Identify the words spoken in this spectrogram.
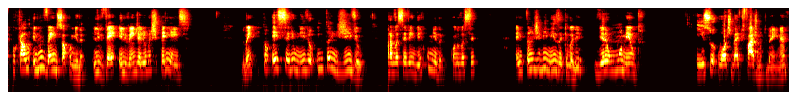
Porque ele não vende só comida. Ele, ele vende ali uma experiência. Tudo bem? Então esse seria um nível intangível para você vender comida. Quando você intangibiliza aquilo ali. Vira um momento. E isso o Outback faz muito bem, né?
